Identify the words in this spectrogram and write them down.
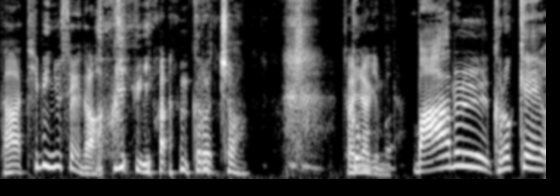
다 TV 뉴스에 나오기 위한 그렇죠. 전략입니다. 그 말을 그렇게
